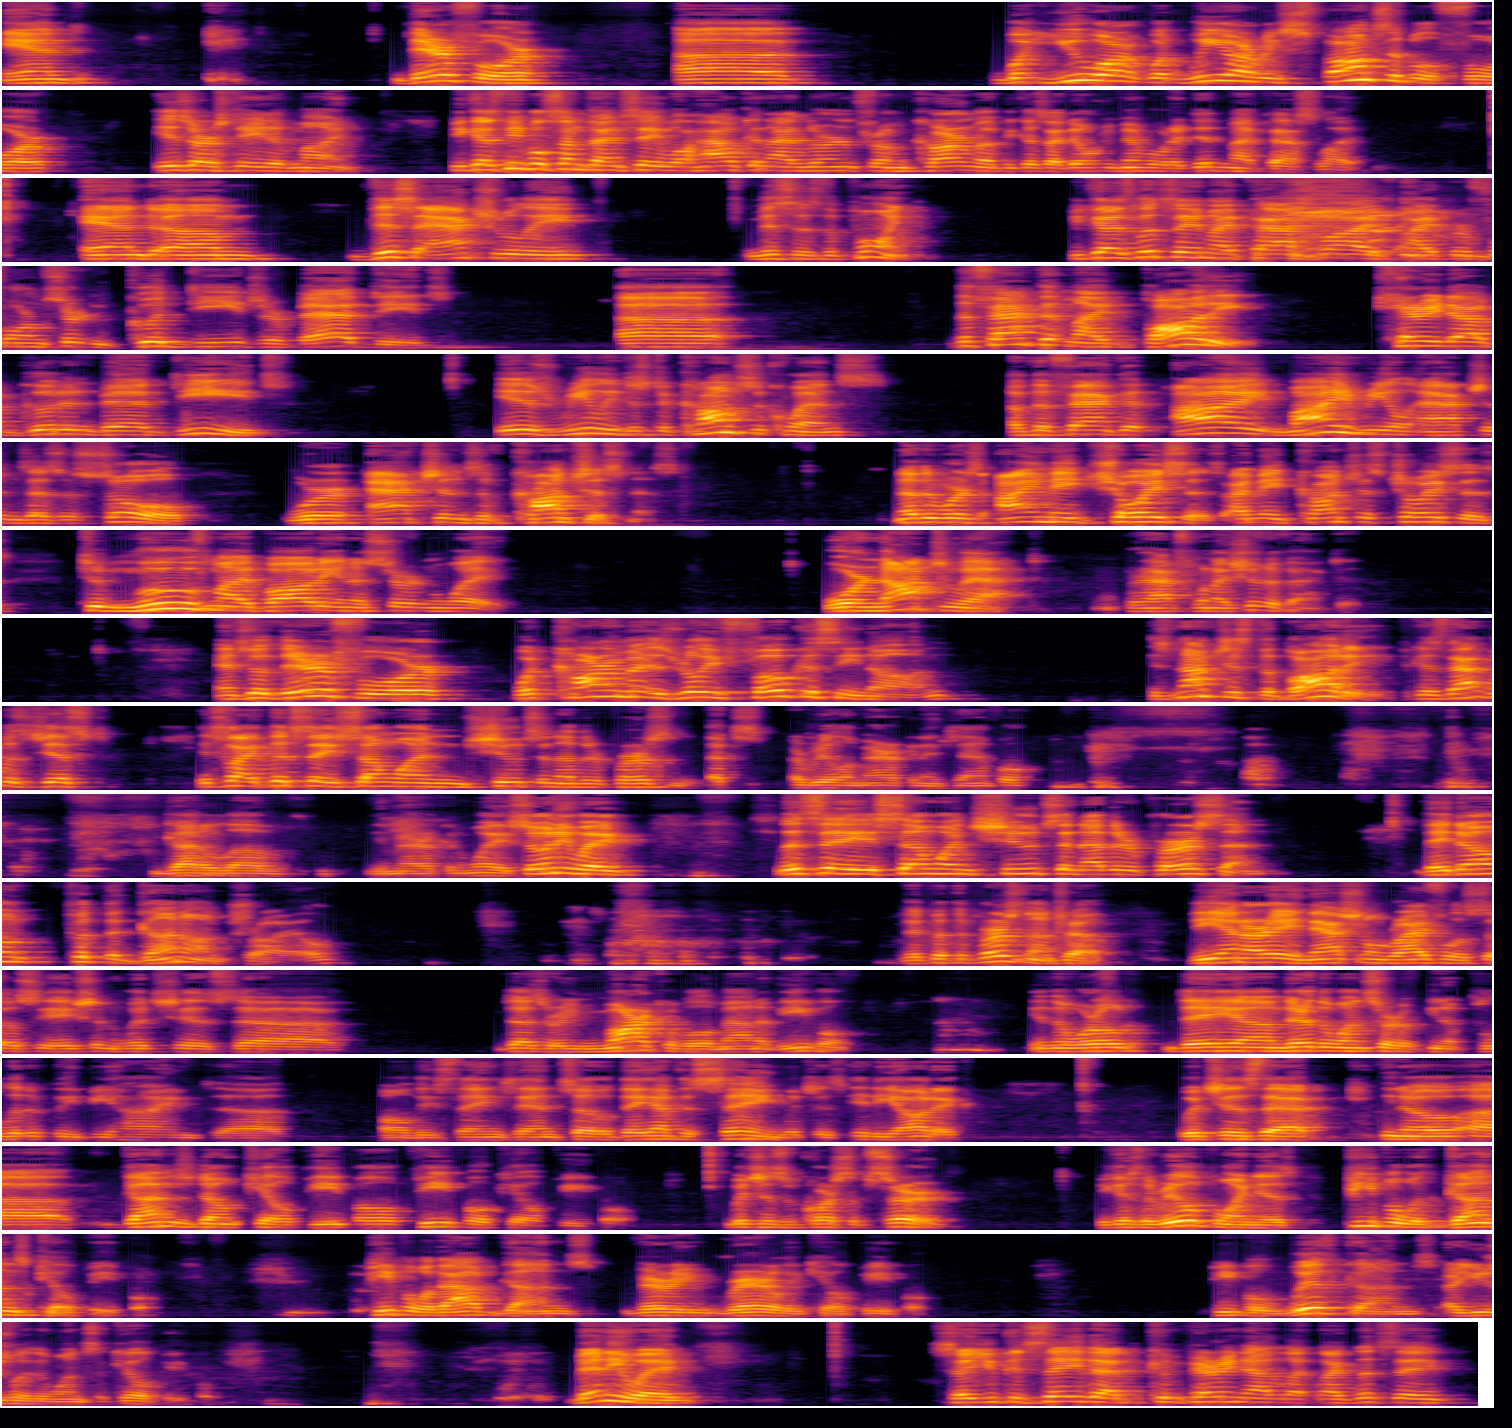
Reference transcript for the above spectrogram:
And therefore, uh, what you are, what we are responsible for is our state of mind. Because people sometimes say, well, how can I learn from karma because I don't remember what I did in my past life? And um, this actually misses the point. Because let's say in my past life I performed certain good deeds or bad deeds. Uh, the fact that my body carried out good and bad deeds is really just a consequence of the fact that I, my real actions as a soul, were actions of consciousness. In other words, I made choices. I made conscious choices to move my body in a certain way or not to act, perhaps when I should have acted. And so, therefore, what karma is really focusing on is not just the body, because that was just, it's like, let's say someone shoots another person. That's a real American example. You gotta love the American way. So, anyway, let's say someone shoots another person. They don't put the gun on trial, they put the person on trial. The NRA, National Rifle Association, which is uh, does a remarkable amount of evil in the world, they um, they're the ones sort of you know politically behind uh, all these things, and so they have this saying, which is idiotic, which is that you know uh, guns don't kill people, people kill people, which is of course absurd, because the real point is people with guns kill people. People without guns very rarely kill people. People with guns are usually the ones that kill people. But anyway, so you could say that comparing now, like, like let's say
